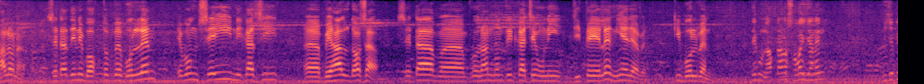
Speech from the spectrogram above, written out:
ভালো না, সেটা তিনি বক্তব্যে বললেন এবং সেই নিকাশি বেহাল দশা, সেটা প্রধানমন্ত্রীর কাছে উনি জিতে এলে নিয়ে যাবেন। কি বলবেন? দেখুন, আপনারা সবাই জানেন বিজেপি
